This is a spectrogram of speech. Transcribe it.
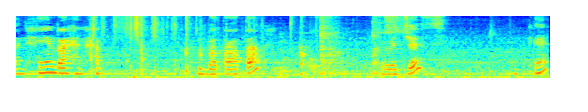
الحين راح نحط البطاطا. الوجز أوكي.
